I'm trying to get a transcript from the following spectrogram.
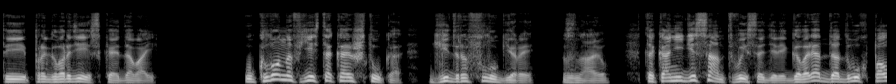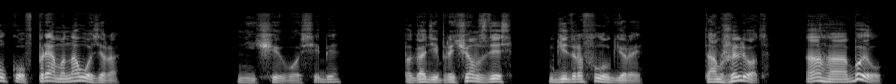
Ты про гвардейское давай. У клонов есть такая штука — гидрофлугеры. Знаю. Так они десант высадили, говорят, до двух полков, прямо на озеро. Ничего себе. Погоди, при чем здесь гидрофлугеры? Там же лед. Ага, был.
